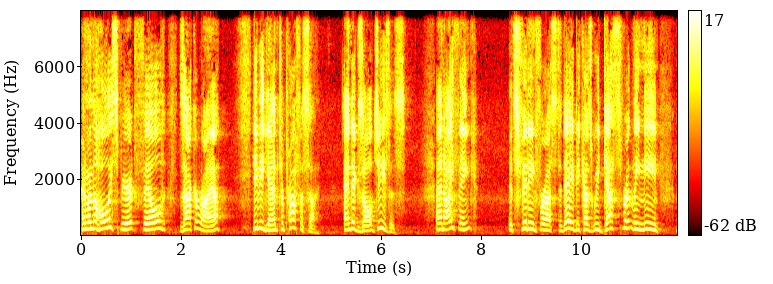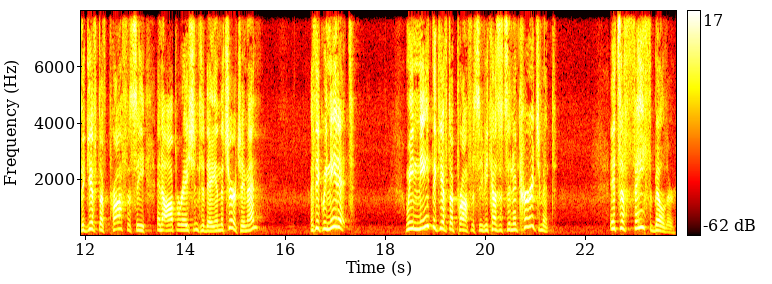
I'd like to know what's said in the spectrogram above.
And when the Holy Spirit filled Zechariah, he began to prophesy and exalt Jesus. And I think it's fitting for us today because we desperately need the gift of prophecy in operation today in the church. Amen? I think we need it. We need the gift of prophecy because it's an encouragement, it's a faith builder.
